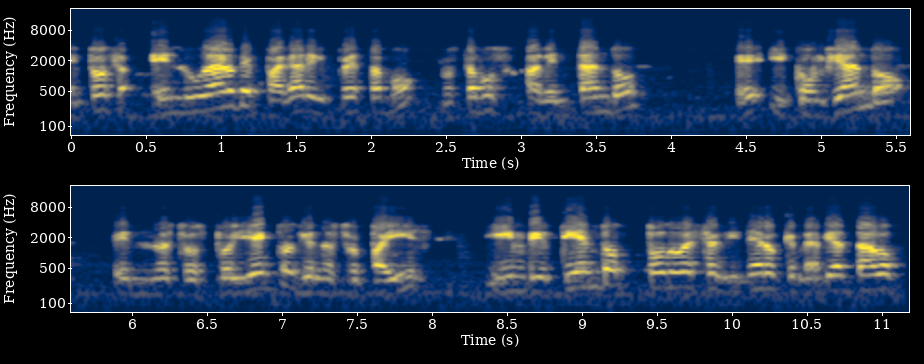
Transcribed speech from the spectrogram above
Entonces, en lugar de pagar el préstamo, nos estamos aventando eh, y confiando en nuestros proyectos y en nuestro país, invirtiendo todo ese dinero que me habían dado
